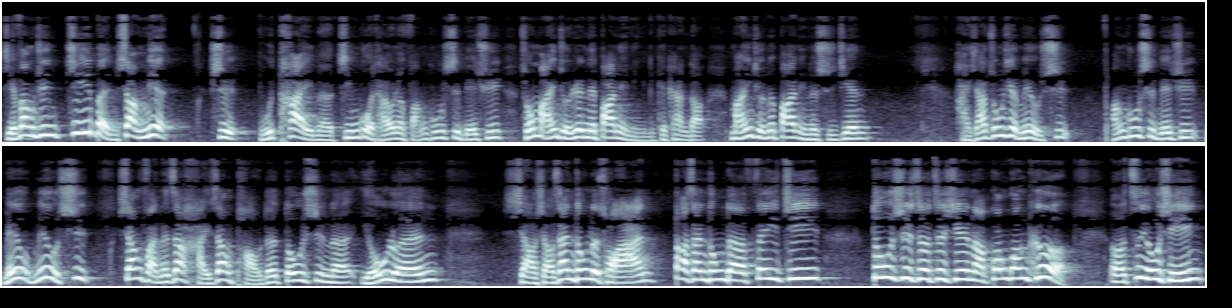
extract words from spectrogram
解放军基本上面是不太呢经过台湾的防空识别区。从马英九任内八年，你你可以看到，马英九那八年的时间，海峡中线没有事，防空识别区没有没有事。相反的，在海上跑的都是呢游轮、小小三通的船、大三通的飞机，都是这这些呢观光客，呃自由行。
